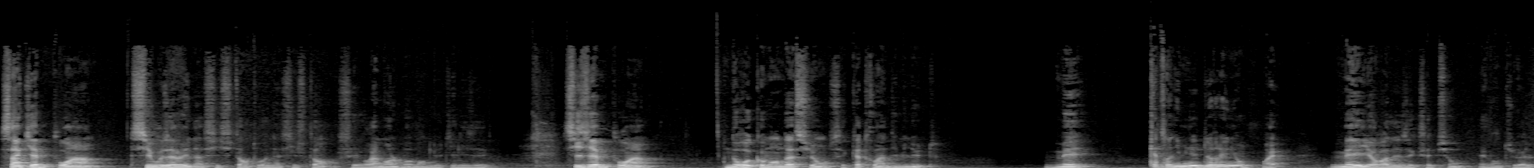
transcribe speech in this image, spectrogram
Cinquième point, si vous avez une assistante ou un assistant, c'est vraiment le moment de l'utiliser. Sixième point, nos recommandations, c'est 90 minutes, mais, 90 minutes de réunion. Mais il y aura des exceptions éventuelles.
